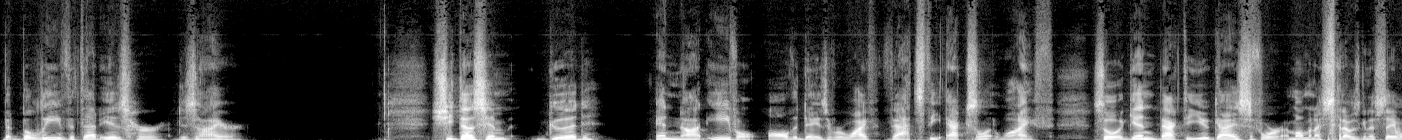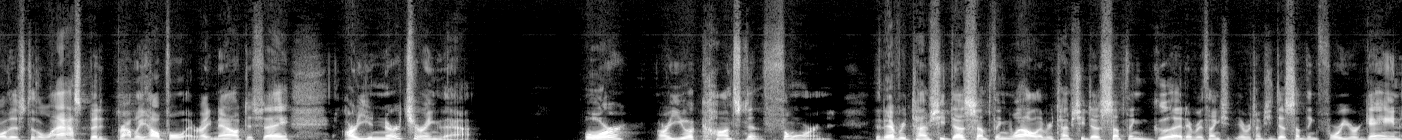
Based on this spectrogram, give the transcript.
but believe that that is her desire. She does him good and not evil all the days of her wife. That's the excellent wife. So, again, back to you guys for a moment. I said I was going to save all this to the last, but it's probably helpful right now to say are you nurturing that? Or are you a constant thorn? That every time she does something well, every time she does something good, every time, she, every time she does something for your gain,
